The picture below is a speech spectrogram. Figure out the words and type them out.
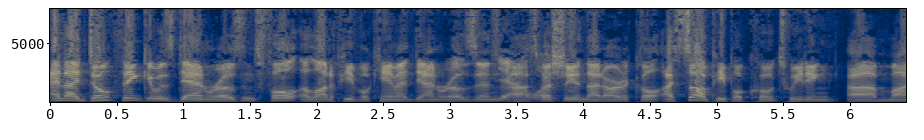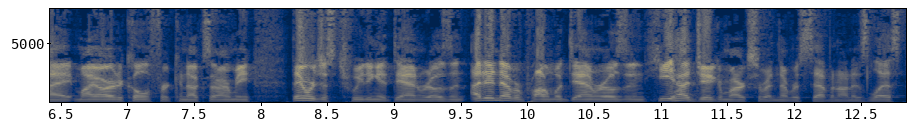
and I don't think it was Dan Rosen's fault. A lot of people came at Dan Rosen, Yeah, uh, especially in that article. I saw people quote tweeting uh, my my article for Canucks Army. They were just tweeting at Dan Rosen. I didn't have a problem with Dan Rosen. He had Jacob Markstrom at number seven on his list.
